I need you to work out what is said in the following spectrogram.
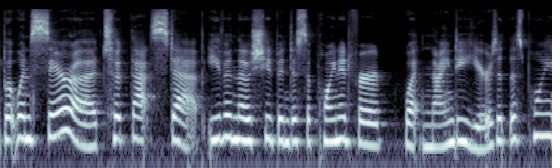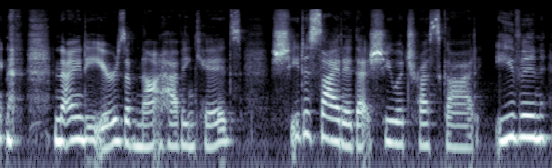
But when Sarah took that step, even though she'd been disappointed for what, 90 years at this point, 90 years of not having kids, she decided that she would trust God even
